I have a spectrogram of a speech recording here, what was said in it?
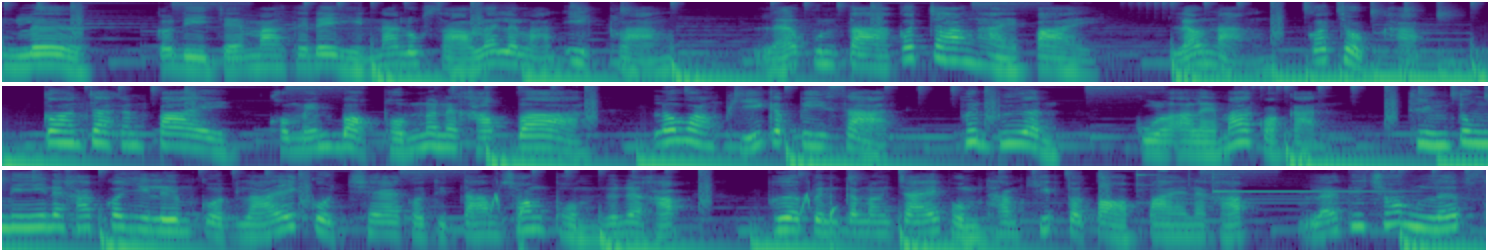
งเลอร์ก็ดีใจมากที่ได้เห็นหน้าลูกสาวและหลานๆอีกครั้ง แล้วคุณตาก็จางหายไป แล้วหนังก็จบครับ ก่อนจากกันไป คอมเมนต์บอกผมหน่อยนะครับว่า ระหว่างผีกับปีศาจเพื่อนๆ กลัวอะไรมากกว่ากัน ถึงตรงนี้นะครับก็อย่าลืมกดไลค์กดแชร์กดติดตามช่องผมด้วยนะครับ เพื่อเป็นกำลังใจให้ผมทำคลิปต่อๆไปนะครับ และที่ช่องเลิฟส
